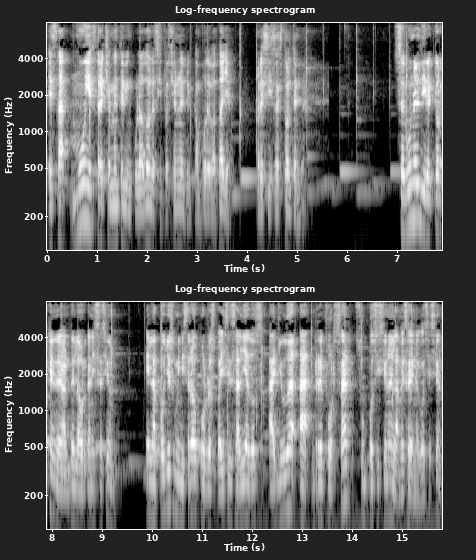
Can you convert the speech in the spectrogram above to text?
está muy estrechamente vinculado a la situación en el campo de batalla, precisa Stoltenberg. Según el director general de la organización, el apoyo suministrado por los países aliados ayuda a reforzar su posición en la mesa de negociación.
